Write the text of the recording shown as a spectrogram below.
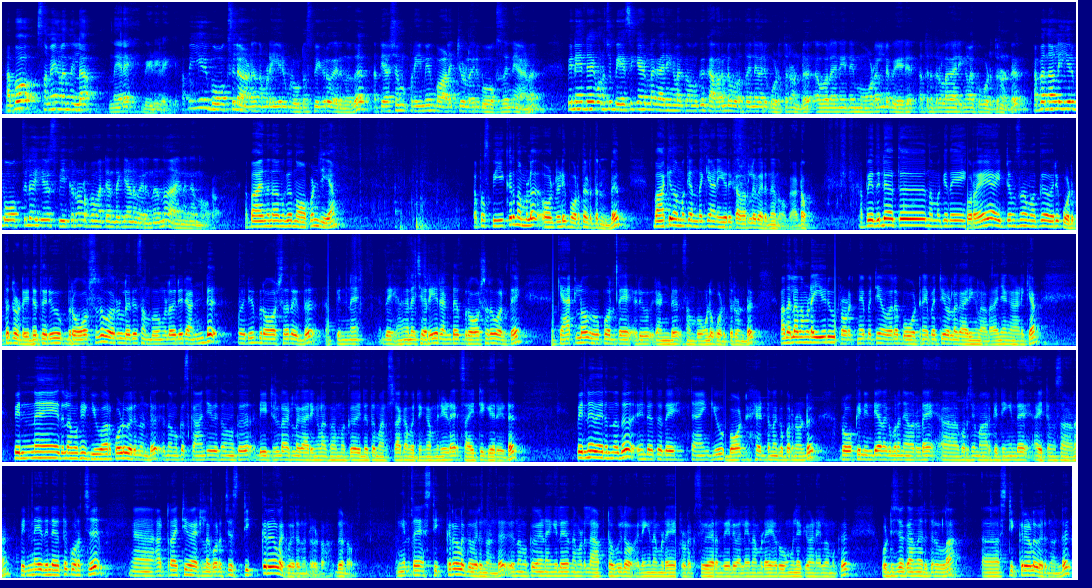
അപ്പോൾ സമയങ്ങളൊന്നുമില്ല. നേരെ വീഡിയോയിലേക്ക്. അപ്പോൾ ഈ ഒരു ബോക്സിലാണ് നമ്മുടെ ഈ ഒരു ബ്ലൂടൂത്ത് സ്പീക്കർ വരുന്നത്. അത്യാവശ്യം പ്രീമിയം ക്വാളിറ്റി ഉള്ള ഒരു ബോക്സ് തന്നെയാണ്. പിന്നെ ഇതിന്റെ കുറച്ച് ബേസിക് ആയിട്ടുള്ള കാര്യങ്ങളൊക്കെ നമുക്ക് കവറിന്റെ പുറത്ത് തന്നെ അവർ കൊടുത്തിട്ടുണ്ട്. അതുപോലെ തന്നെ ഇതിന്റെ മോഡലിന്റെ പേര് അത്തരത്തിലുള്ള കാര്യങ്ങളൊക്കെ കൊടുത്തിട്ടുണ്ട്. അപ്പോൾ എന്നാൽ ഈ ഒരു ബോക്സിൽ ഈ ഒരു സ്പീക്കറിനോടൊപ്പം മറ്റെന്തൊക്കെയാണ് വരുന്നതെന്ന് ആദ്യം തന്നെ നോക്കാം. അപ്പോൾ ആദ്യം തന്നെ നമുക്ക് ഓപ്പൺ ചെയ്യാം. അപ്പോൾ സ്പീക്കർ നമ്മൾ ഓൾറെഡി പുറത്തെടുത്തിട്ടുണ്ട്. ബാക്കി നമുക്ക് എന്തൊക്കെയാണ് ഈ ഒരു കവറിൽ വരുന്നത് നോക്കാം കേട്ടോ. അപ്പോൾ ഇതിന്റെ അകത്ത് നമുക്കിത് കുറേ ഐറ്റംസ് നമുക്ക് അവർ കൊടുത്തിട്ടുണ്ട്. ഇതിന്റെ അകത്ത് ഒരു ബ്രോഷർ പോലുള്ള ഒരു സംഭവങ്ങൾ. ഒരു രണ്ട് ഒരു ബ്രോഷർ ഇത് പിന്നെ ഇത് അങ്ങനെ ചെറിയ രണ്ട് ബ്രോഷർ പോലത്തെ കാറ്റലോഗ് പോലത്തെ ഒരു രണ്ട് സംഭവങ്ങൾ കൊടുത്തിട്ടുണ്ട്. അതല്ല നമ്മുടെ ഈ ഒരു പ്രോഡക്റ്റിനെ പറ്റി അതുപോലെ ബോട്ടിനെ പറ്റിയുള്ള കാര്യങ്ങളാണ്. അത് ഞാൻ കാണിക്കാം. പിന്നെ ഇതിൽ നമുക്ക് ക്യു ആർ കോഡ് വരുന്നുണ്ട് നമുക്ക് സ്കാൻ ചെയ്തിട്ട് നമുക്ക് ഡീറ്റെയിൽഡ് ആയിട്ടുള്ള കാര്യങ്ങളൊക്കെ നമുക്ക് ഇതിനകത്ത് മനസ്സിലാക്കാൻ പറ്റും. കമ്പനിയുടെ സൈറ്റിൽ കയറിയിട്ട്. പിന്നെ വരുന്നത് എന്റെ അകത്ത് ഇതേ താങ്ക് യു ബോട്ട് ഹെഡ് എന്നൊക്കെ പറഞ്ഞുകൊണ്ട് റോക്ക് ഇൻ ഇന്ത്യ എന്നൊക്കെ പറഞ്ഞ അവരുടെ കുറച്ച് മാർക്കറ്റിങ്ങിന്റെ ഐറ്റംസ് ആണ്. പിന്നെ ഇതിന്റെ അകത്ത് കുറച്ച് അട്രാക്റ്റീവ് ആയിട്ടുള്ള കുറച്ച് സ്റ്റിക്കറുകളൊക്കെ വരുന്നുണ്ട് കേട്ടോ. ഇതുണ്ടോ? ഇങ്ങനത്തെ സ്റ്റിക്കറുകളൊക്കെ വരുന്നുണ്ട്. നമുക്ക് വേണമെങ്കിൽ നമ്മുടെ ലാപ്ടോപ്പിലോ അല്ലെങ്കിൽ നമ്മുടെ പ്രൊഡക്ട്സ് വേറെ എന്തെങ്കിലും അല്ലെങ്കിൽ നമ്മുടെ റൂമിലൊക്കെ വേണമെങ്കിൽ നമുക്ക് ഒട്ടിച്ചു വെക്കാൻ തരത്തിലുള്ള സ്റ്റിക്കറുകൾ വരുന്നുണ്ട്.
